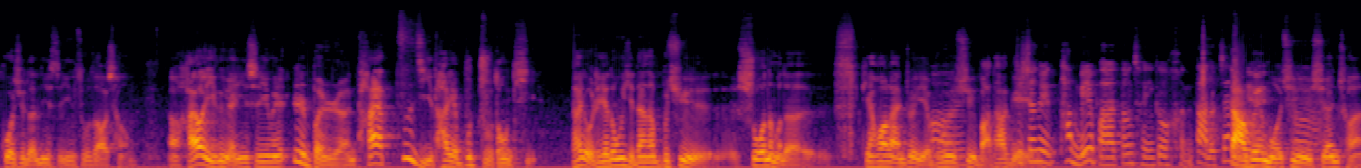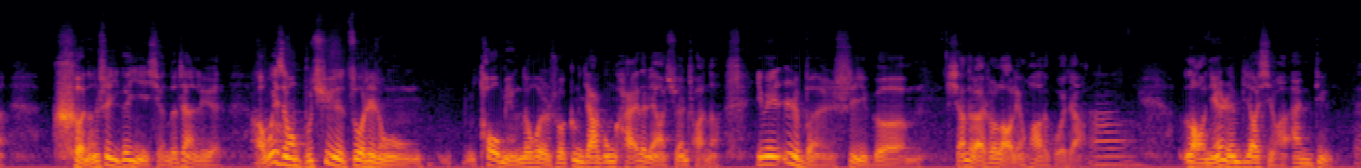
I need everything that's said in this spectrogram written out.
过去的历史因素造成。啊，还有一个原因是因为日本人他自己他也不主动提。他有这些东西，但他不去说那么的天花乱坠，也不会去把它给就相当于他没有把它当成一个很大的战略，大规模去宣传，可能是一个隐形的战略啊。为什么不去做这种透明的或者说更加公开的这样宣传呢？因为日本是一个相对来说老龄化的国家，老年人比较喜欢安定。对。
